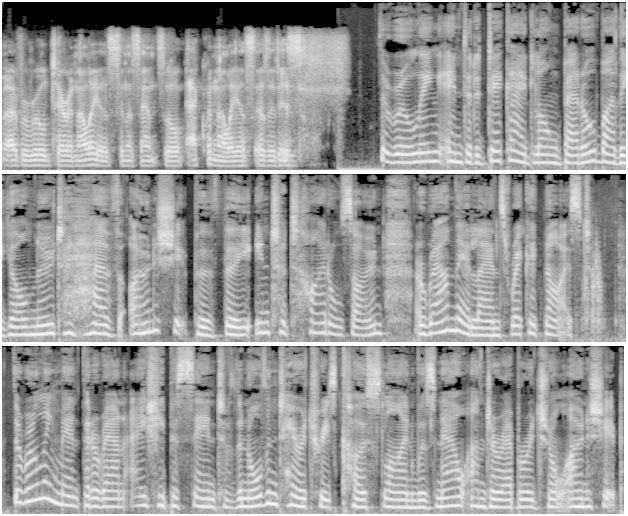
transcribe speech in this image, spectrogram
overruled terra nullius in a sense, or aqua nullius as it is. The ruling ended a decade long battle by the Yolngu to have ownership of the intertidal zone around their lands recognised. The ruling meant that around 80% of the Northern Territory's coastline was now under Aboriginal ownership,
